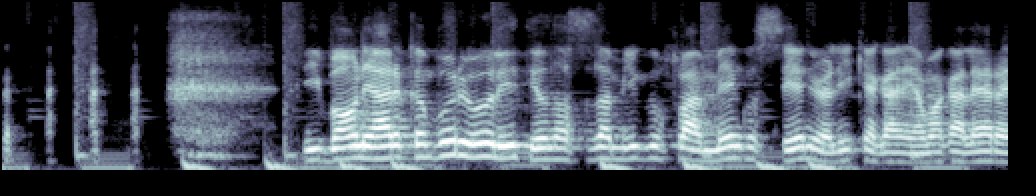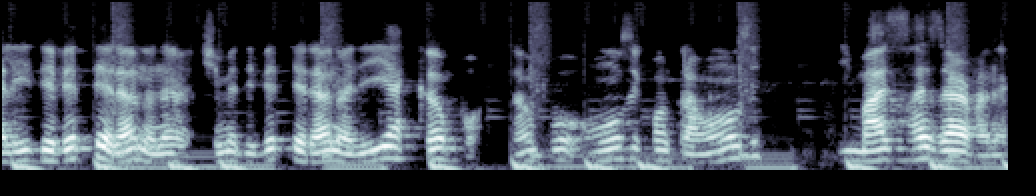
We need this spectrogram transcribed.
e Balneário Camboriú ali, tem os nossos amigos do Flamengo Sênior ali, que é, é uma galera ali de veterano, né? O time é de veterano ali e é campo. Campo 11 contra 11 e mais os reservas, né?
